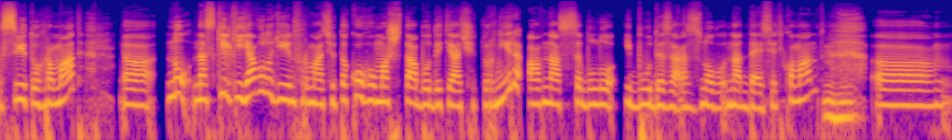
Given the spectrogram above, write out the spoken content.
світу громад. Ну наскільки я володію інформацією, такого масштабу дитячі турніри, а в нас це було і буде зараз знову на 10 команд. Мгм.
